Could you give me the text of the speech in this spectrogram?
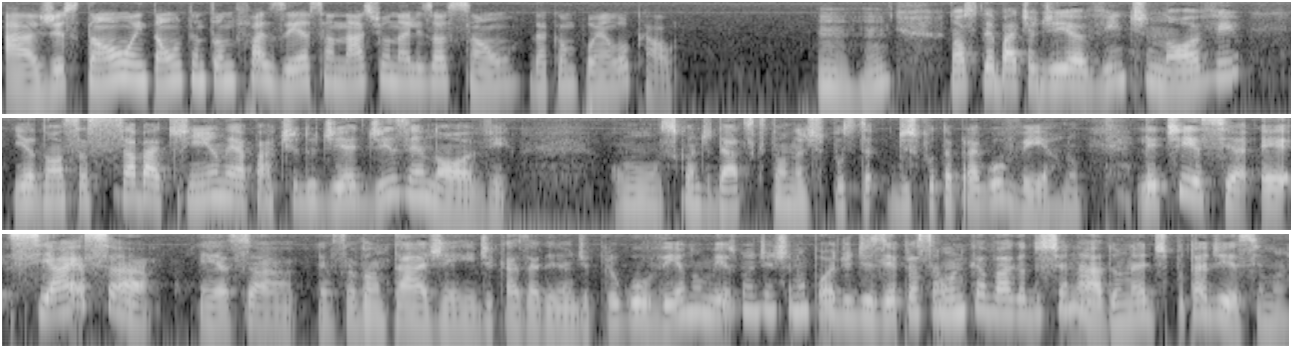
a gestão, ou então tentando fazer essa nacionalização da campanha local. Uhum. Nosso debate é dia 29 e a nossa sabatina é a partir do dia 19, com os candidatos que estão na disputa, disputa para governo. Letícia, é, se há essa, essa, essa vantagem de Casa Grande para o governo, mesmo a gente não pode dizer para essa única vaga do Senado, né? Disputadíssima.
